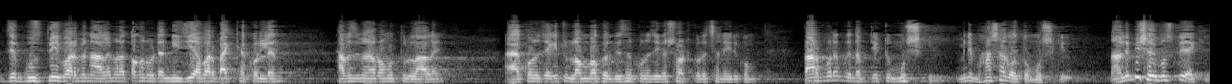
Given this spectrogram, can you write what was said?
যে বুঝতেই পারবে না আলেমরা, তখন ওটা নিজে আবার ব্যাখ্যা করলেন। হাফিজ রহমতুল্লাহ আলাই কোন জায়গায় একটু লম্বা করে দিয়েছেন, কোন জায়গায় শর্ট করেছেন, এইরকম। তারপরে কিতাবটি একটু মুশকিল মানে ভাষাগত মুশকিল। নাহলে বিষয়বস্তু একই।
